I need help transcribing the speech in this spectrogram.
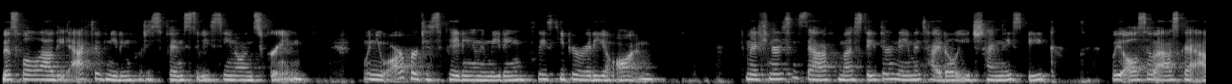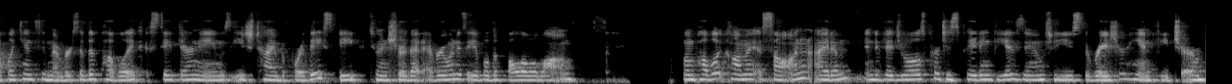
this will allow the active meeting participants to be seen on screen. When you are participating in the meeting, please keep your video on. Commissioners and staff must state their name and title each time they speak. We also ask that applicants and members of the public state their names each time before they speak to ensure that everyone is able to follow along. When public comment is sought on an item, individuals participating via Zoom should use the raise your hand feature.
